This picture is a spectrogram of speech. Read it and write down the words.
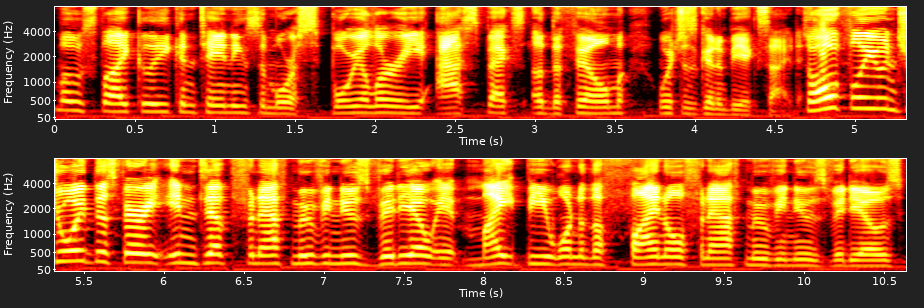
most likely containing some more spoilery aspects of the film, which is going to be exciting. So hopefully you enjoyed this very in-depth FNAF movie news video. It might be one of the final FNAF movie news videos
